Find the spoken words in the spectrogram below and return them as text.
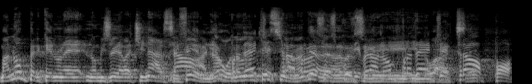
ma non perché non, è, non bisogna vaccinarsi, no, fermi, non, oh, protegge troppo, non scusi, però non protegge troppo,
